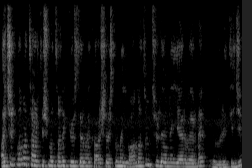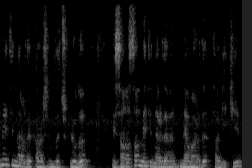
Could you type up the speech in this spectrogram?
Açıklama, tartışma, tanık gösterme, karşılaştırma gibi anlatım türlerine yer verme öğretici metinlerde karşımıza çıkıyordu. E sanatsal metinlerde ne vardı? Tabii ki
